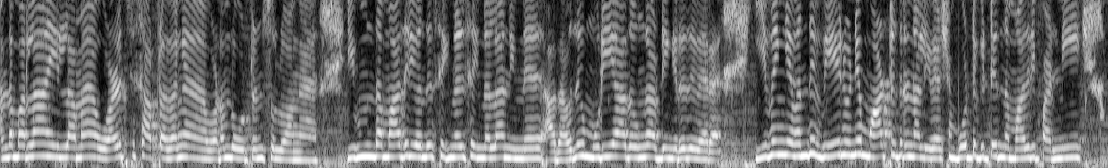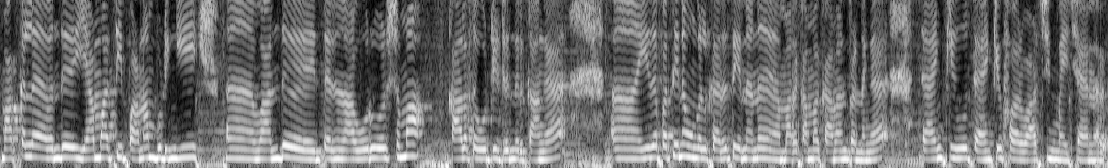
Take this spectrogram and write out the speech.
அந்த மாதிரிலாம் இல்லாமல் உழைச்சி சாப்பிட்டா தாங்க உடம்புல ஒட்டுன்னு சொல்லுவாங்க. இந்த மாதிரி வந்து சிக்னல் சிக்னலாக நின்று அதாவது முடியாதவங்க அப்படிங்கிறது வேற. இவங்க வந்து வேணும்னே மாற்றுத்திறனாளி வேஷம் போட்டுக்கிட்டு இந்த மாதிரி பண்ணி மக்களை வந்து ஏமாற்றி பணம் பிடுங்கி வந்து இத்தனை ஒரு வருஷமாக காலத்தை ஓட்டிகிட்டு இருந்திருக்காங்க. இதை பற்றின உங்களுக்கு கருத்து என்னென்னு மறக்காமல் கமெண்ட் பண்ணுங்கள் thank you thank you for வாட்சிங் மை சேனல்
